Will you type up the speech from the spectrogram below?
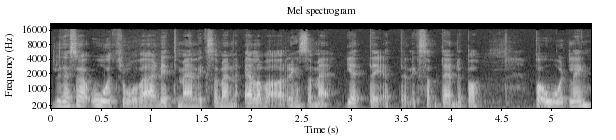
lite så otrovärdigt med liksom en 11-åring som är jätte, jätte liksom tänd på, på odling.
